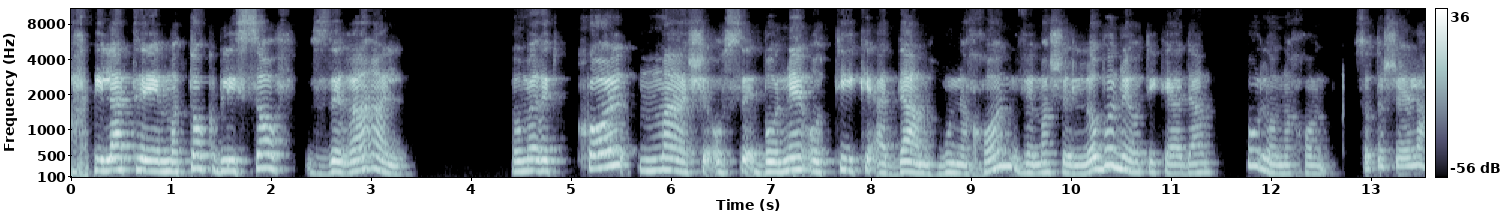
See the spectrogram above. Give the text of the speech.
אכילת אה, מתוק בלי סוף זה רעל. זאת אומרת, כל מה שבונה אותי כאדם הוא נכון, ומה שלא בונה אותי כאדם הוא לא נכון. זאת השאלה.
